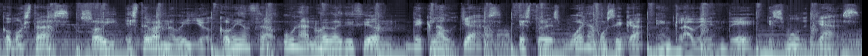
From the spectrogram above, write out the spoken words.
¿cómo estás? Soy Esteban Novillo. Comienza una nueva edición de Cloud Jazz. Esto es buena música en clave de smooth jazz.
